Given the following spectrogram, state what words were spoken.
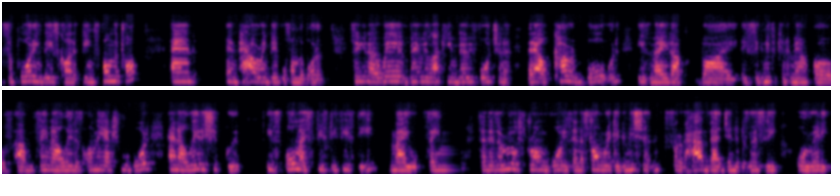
supporting these kind of things from the top and empowering people from the bottom. So, you know, we're very lucky and very fortunate that our current board is made up by a significant amount of um, female leaders on the actual board, and our leadership group is almost 50 50 male female. So there's a real strong voice and a strong recognition, sort of have that gender diversity already.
